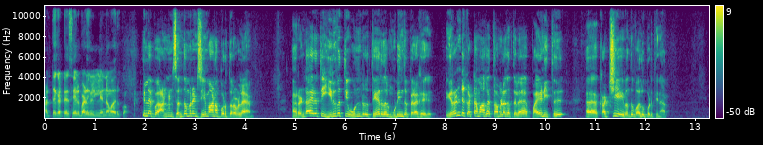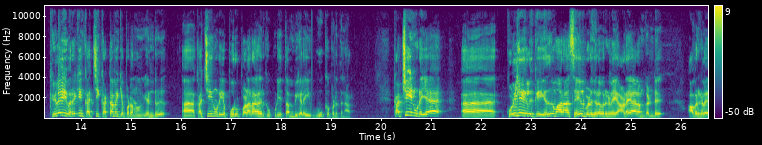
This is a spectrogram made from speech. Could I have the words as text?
அடுத்த கட்ட செயல்பாடுகள் என்னவா இருக்கும்? இல்லை இப்போ அண்ணன் செந்தமரன் சீமான பொறுத்தளவில் ரெண்டாயிரத்தி இருபத்தி ஒன்று தேர்தல் முடிந்த பிறகு இரண்டு கட்டமாக தமிழகத்தில் பயணித்து கட்சியை வந்து வலுப்படுத்தினார். கிளை வரைக்கும் கட்சி கட்டமைக்கப்படணும் என்று கட்சியினுடைய பொறுப்பாளராக இருக்கக்கூடிய தம்பிகளை ஊக்கப்படுத்தினார். கட்சியினுடைய கொள்கைகளுக்கு எதிர்மாறாக செயல்படுகிறவர்களை அடையாளம் கண்டு அவர்களை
